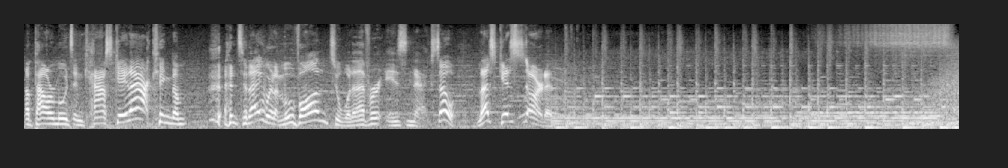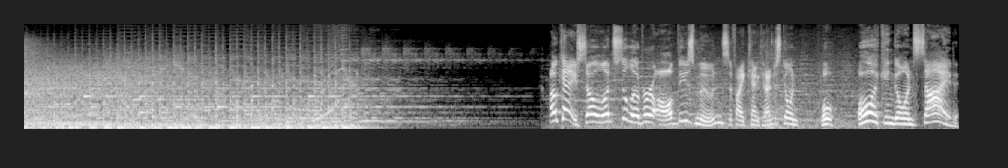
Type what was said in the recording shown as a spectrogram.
of power moons in Cascade Ah Kingdom. And today we're gonna move on to whatever is next. So let's get started. Okay, so let's deliver all these moons if I can. Can I just go in? Oh, oh, I can go inside.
